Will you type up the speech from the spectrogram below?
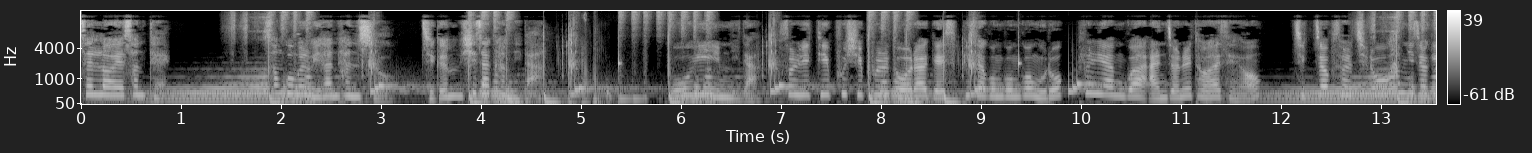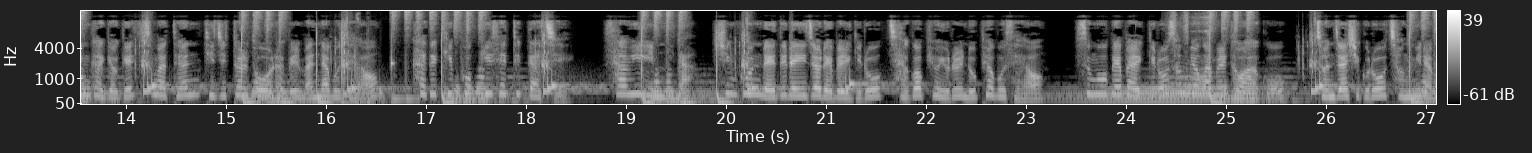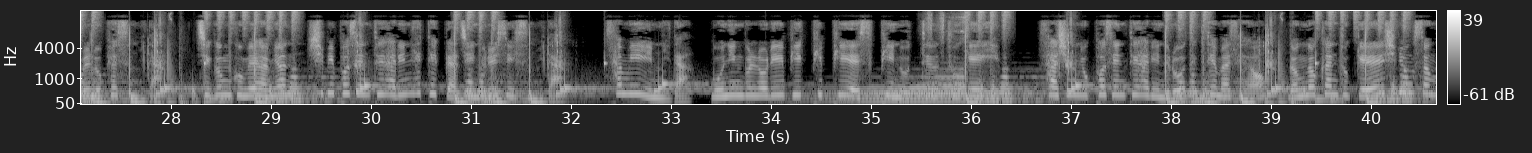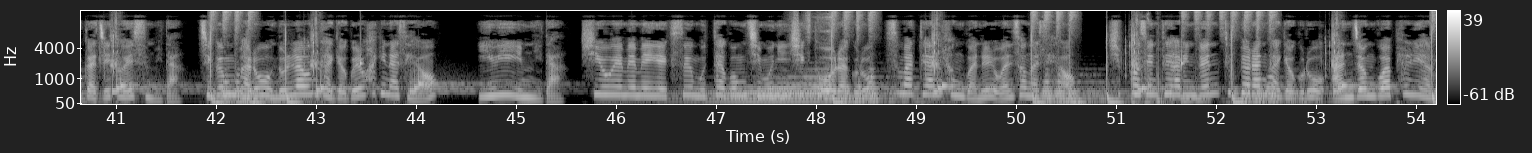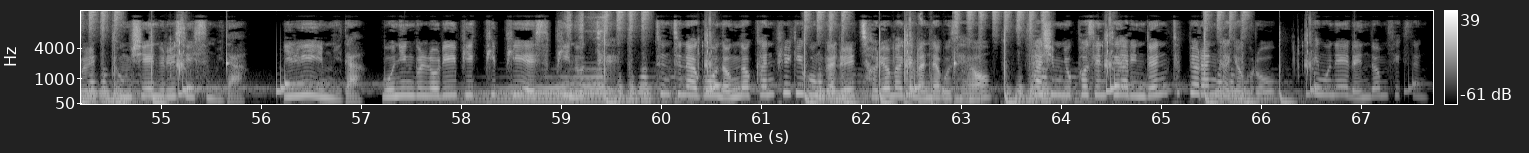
셀러의 선택. 성공을 위한 한 수. 지금 시작합니다. 5위입니다. 솔리티 푸시풀 도어락 SP4000으로 편리함과 안전을 더하세요. 직접 설치로 합리적인 가격의 스마트한 디지털 도어락을 만나보세요. 카드키 포피 세트까지. 4위입니다. 신콘 레드레이저 레벨기로 작업 효율을 높여보세요. 20배 밝기로 선명함을 더하고 전자식으로 정밀함을 높였습니다. 지금 구매하면 12% 할인 혜택까지 누릴 수 있습니다. 3위입니다. 모닝글로리 빅 PPSP 노트 2개 입 46% 할인으로 득템하세요. 넉넉한 두께의 실용성까지 더했습니다. 지금 바로 놀라운 가격을 확인하세요. 2위입니다. COMMAX 무타공 지문인식 도어락으로 스마트한 현관을 완성하세요. 10% 할인된 특별한 가격으로 안정과 편리함을 동시에 누릴 수 있습니다. 1위입니다. 모닝글로리 빅 PPSP 노트. 튼튼하고 넉넉한 필기 공간을 저렴하게 만나보세요. 46% 할인된 특별한 가격으로 행운의 랜덤 색상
